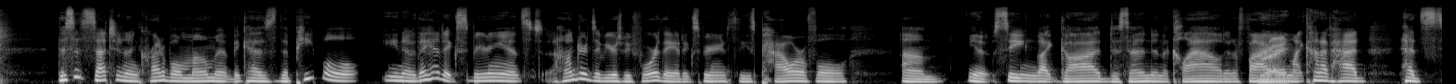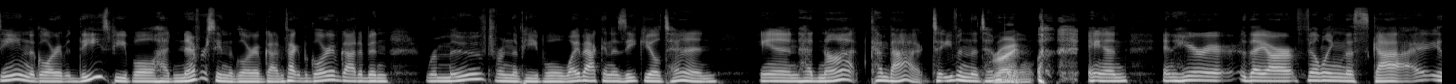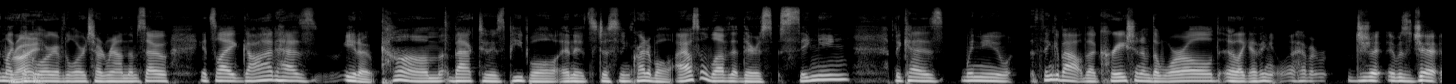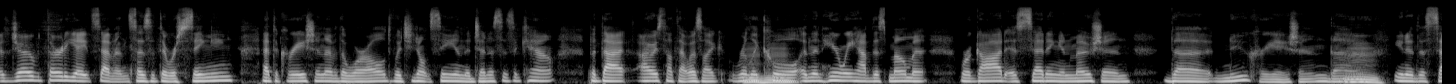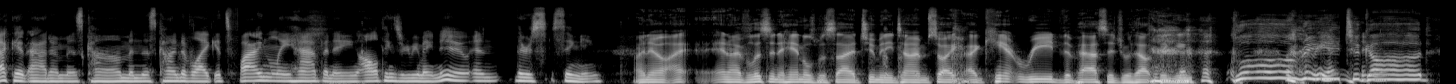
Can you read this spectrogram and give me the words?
this is such an incredible moment because the people, you know, they had experienced hundreds of years before they had experienced these powerful, um, you know, seeing like God descend in a cloud and a fire Right. and like kind of had had seen the glory, but these people had never seen the glory of God. In fact, the glory of God had been removed from the people way back in Ezekiel 10 and had not come back to even the temple. Right. and and here they are filling the sky and like Right. the glory of the Lord shone around them. So it's like God has, you know, come back to his people and it's just incredible. I also love that there's singing because when you think about the creation of the world, uh, like I think I have it, it was Jo- Job 38 7 says that there were singing at the creation of the world, which you don't see in the Genesis account. But that I always thought that was like really Mhm. cool. And then here we have this moment where God is setting in motion the new creation, the Mm. you know, the second Adam has come and this kind of like it's finally happening. All things are gonna be made new and there's singing. I know. I and I've listened to Handel's Messiah too many times, so I, I can't read the passage without thinking, "Glory to God,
